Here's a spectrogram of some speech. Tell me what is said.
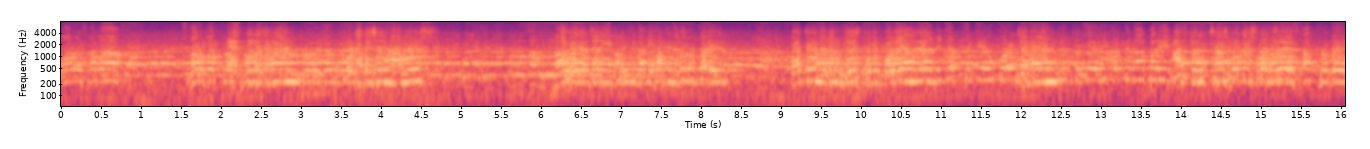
পৌরসভা সর্বত্র যেমন গোটা দেশের মানুষ পতন এবং দেশ থেকে পলায়নের থেকে উপরে যেমন তৈরি করতে না পারি আজকে উচ্ছ্বাস প্রকাশ করছে। শহরে ছাত্রদের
